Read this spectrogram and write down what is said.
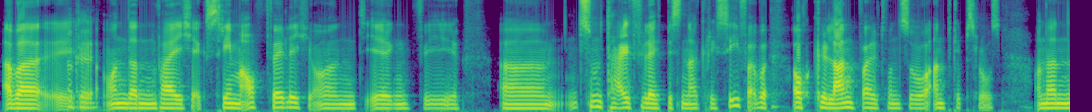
Aber äh, Okay. und dann war ich extrem auffällig und irgendwie ähm, zum Teil vielleicht ein bisschen aggressiv, aber auch gelangweilt und so antriebslos. Und dann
